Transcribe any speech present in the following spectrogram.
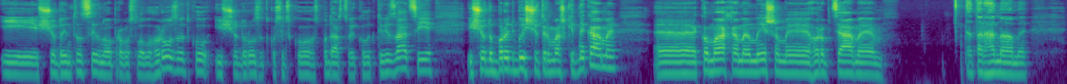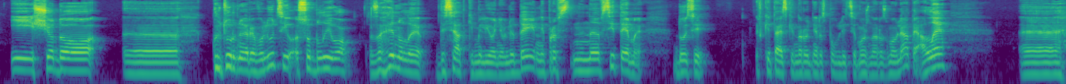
і щодо інтенсивного промислового розвитку, і щодо розвитку сільського господарства і колективізації, і щодо боротьби з чотирма шкідниками, е, комахами, мишами, горобцями та тарганами, і щодо е, культурної революції, особливо загинули десятки мільйонів людей. Не про всі, не всі теми досі в Китайській Народній Республіці можна розмовляти, але е,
